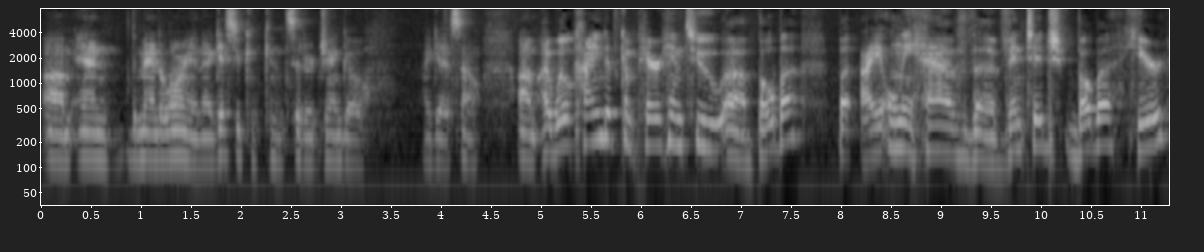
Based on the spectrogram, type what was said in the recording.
um, and the Mandalorian. I guess you can consider Jango. I guess now. Um, I will kind of compare him to uh, Boba, but I only have the vintage Boba here,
